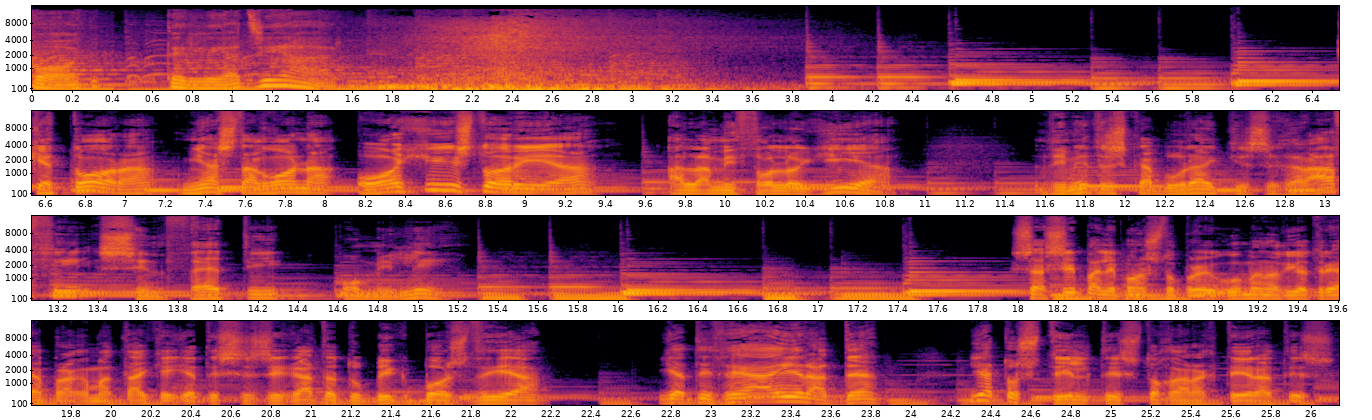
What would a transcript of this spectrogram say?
pod.gr Και τώρα μια σταγόνα όχι ιστορία αλλά μυθολογία. Δημήτρης Καμπουράκης γράφει, συνθέτει, ομιλεί. Σας είπα λοιπόν στο προηγούμενο δύο-τρία πραγματάκια για τη συζυγάτα του Big Boss Δία, για τη θεά Ήραντε, για το στυλ της, το χαρακτήρα της,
